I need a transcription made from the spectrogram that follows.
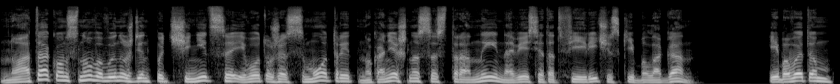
Ну а так он снова вынужден подчиниться и вот уже смотрит, но, конечно, со стороны на весь этот феерический балаган. Ибо в этом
